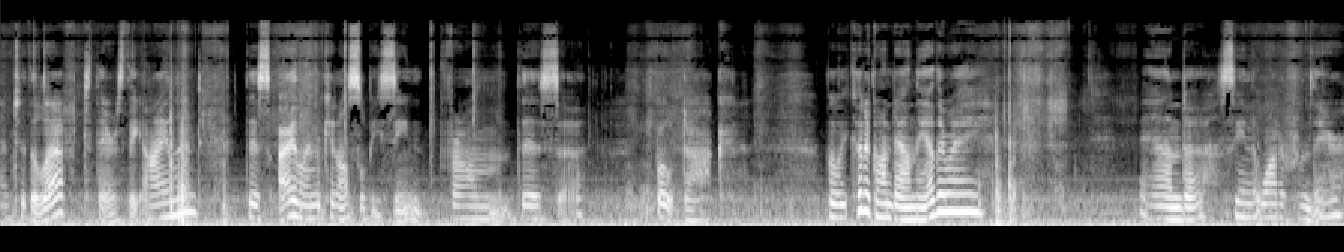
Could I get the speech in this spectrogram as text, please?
and to the left, there's the island this island can also be seen from this uh, boat dock. But we could have gone down the other way and uh, seen the water from there.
